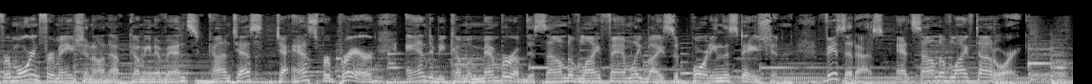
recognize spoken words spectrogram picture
For more information on upcoming events, contests, to ask for prayer, and to become a member of the Sound of Life family by supporting the station, visit us at soundoflife.org.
